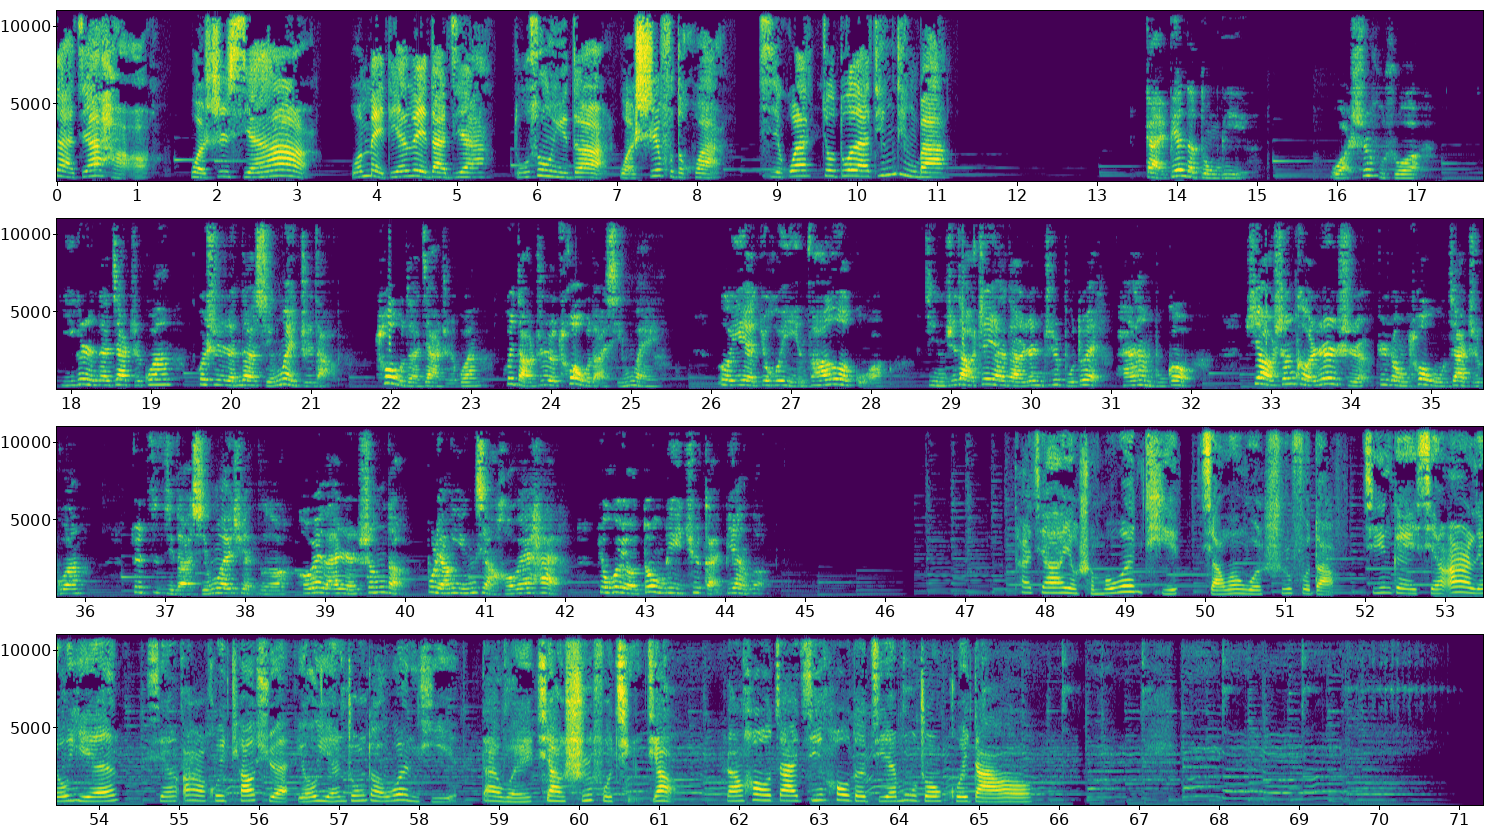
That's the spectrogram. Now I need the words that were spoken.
大家好，我是贤儿，我每天为大家读诵一段我师傅的话，喜欢就多来听听吧。改变的动力，我师傅说，一个人的价值观会是人的行为指导，错误的价值观会导致错误的行为，恶业就会引发恶果。仅知道这样的认知不对还很不够，需要深刻认识这种错误价值观，对自己的行为选择和未来人生的不良影响和危害，就会有动力去改变了。大家有什么问题想问我师傅的，请给贤二留言。贤二会挑选留言中的问题，代为向师傅请教，然后在今后的节目中回答哦。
